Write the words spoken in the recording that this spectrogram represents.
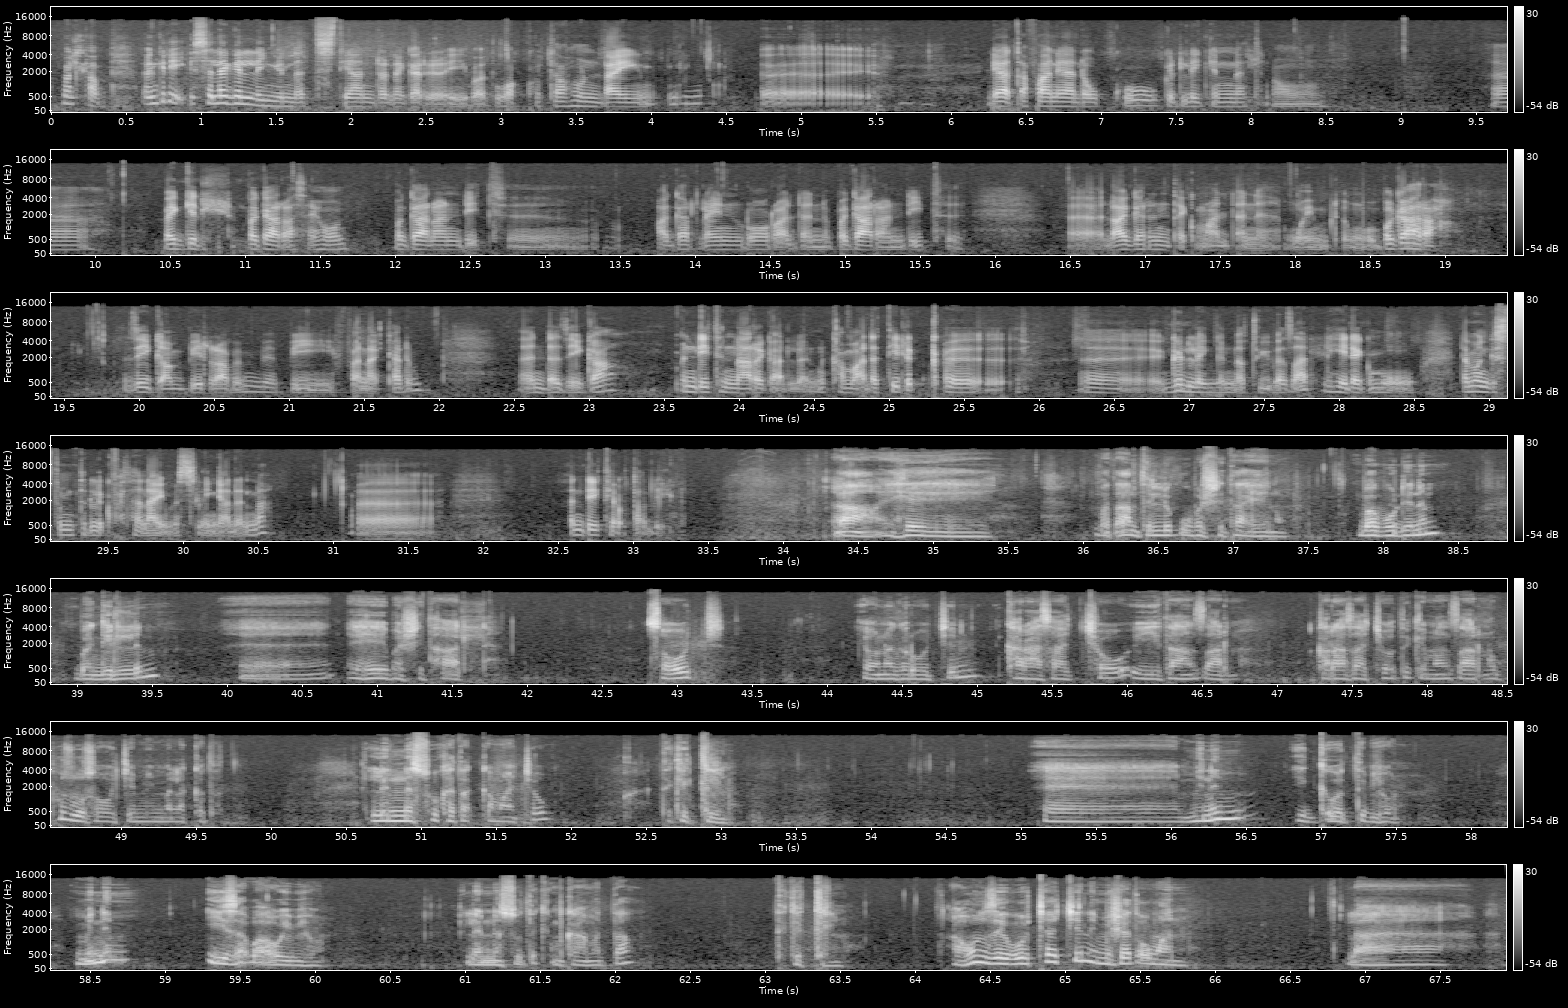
መልካም እንግዲህ ስለ ግለኝነት እስቲ አንድ ነገር ይበሉ አሁን ላይ ሊያጠፋን ያለው እኮ ግለኝነት ነው። በግል በጋራ ሳይሆን በጋራ እንዴት አገር ላይ እንኖራለን፣ በጋራ እንዴት ለሀገር እንጠቅማለን፣ ወይም ደግሞ በጋራ ዜጋም ቢራብም ቢፈናቀልም እንደ ዜጋ እንዴት እናደርጋለን ከማለት ይልቅ ግለኝነቱ ይበዛል። ይሄ ደግሞ ለመንግስትም ትልቅ ፈተና ይመስለኛል። እና እንዴት ያውታል? ይሄ በጣም ትልቁ በሽታ ይሄ ነው። በቡድንም በግልም ይሄ በሽታ አለ። ሰዎች ያው ነገሮችን ከራሳቸው እይታ አንጻር ነው ከራሳቸው ጥቅም አንጻር ነው ብዙ ሰዎች የሚመለከቱት። ለነሱ ከጠቀማቸው ትክክል ነው። ምንም ህገወጥ ቢሆን ምንም ኢሰብአዊ ቢሆን ለእነሱ ጥቅም ካመጣ ትክክል ነው። አሁን ዜጎቻችን የሚሸጠው ማን ነው?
